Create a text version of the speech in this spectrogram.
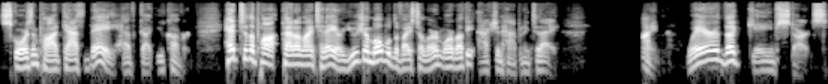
scores, and podcasts, they have got you covered. Head to the Bet Online today or use your mobile device to learn more about the action happening today. Fine, where the game starts.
